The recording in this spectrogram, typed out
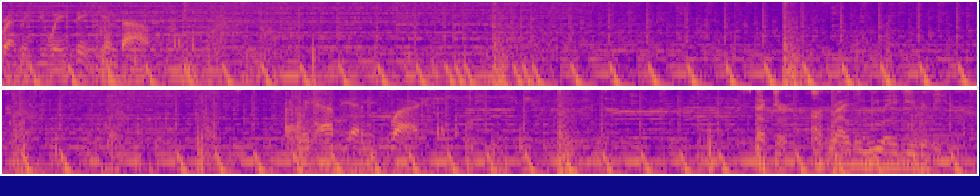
friendly UAV inbound. We have the enemy flag. Spectre, authorizing UAV release.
